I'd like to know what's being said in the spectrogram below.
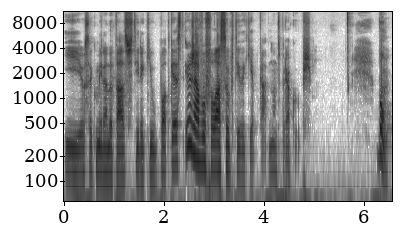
E eu sei que o Miranda está a assistir aqui o podcast, eu já vou falar sobre ti daqui a bocado, não te preocupes. Bom,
